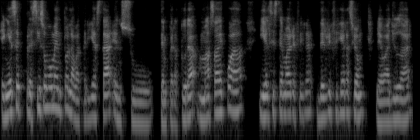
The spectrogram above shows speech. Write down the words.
en ese preciso momento la batería está en su temperatura más adecuada y el sistema de, refrigeración le va a ayudar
